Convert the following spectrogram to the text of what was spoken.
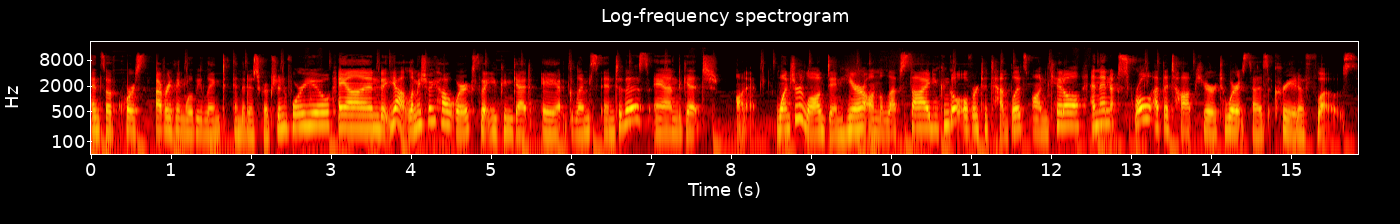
And so of course, everything will be linked in the description for you. And yeah, let me show you how it works so that you can get a glimpse into this and get on it. Once you're logged in here on the left side, you can go over to templates on Kittl and then scroll at the top here to where it says creative flows.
